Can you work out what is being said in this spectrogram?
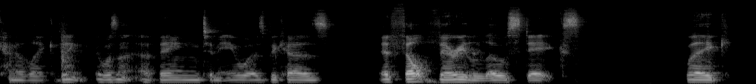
kind of like didn't it wasn't a bang to me was because it felt very low stakes. Like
